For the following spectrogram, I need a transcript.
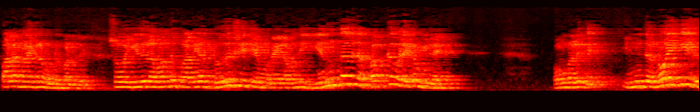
பல நோய்களை உண்டு பண்ணுது. ஸோ இதில் வந்து பார்த்தீங்கன்னா தொது சிகிச்சை முறையில் வந்து எந்தவித பக்க விளைவும் இல்லை. உங்களுக்கு இந்த நோய்க்கு இது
